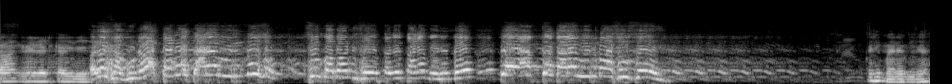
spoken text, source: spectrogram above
કાંગરે લટકાવી દે અરે સગુના તને તારા વીરનો શું કમાન છે? તને તારા વીરનો? તે આપ તો તારા વીરમાં શું છે? અરે મારા વીરા.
